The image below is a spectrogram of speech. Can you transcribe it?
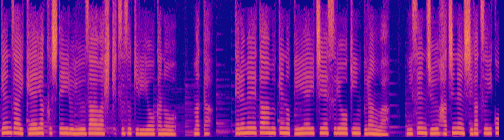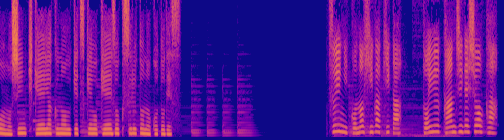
現在契約しているユーザーは引き続き利用可能。また、テレメーター向けの PHS 料金プランは、2018年4月以降も新規契約の受付を継続するとのことです。ついにこの日が来た、という感じでしょうか。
